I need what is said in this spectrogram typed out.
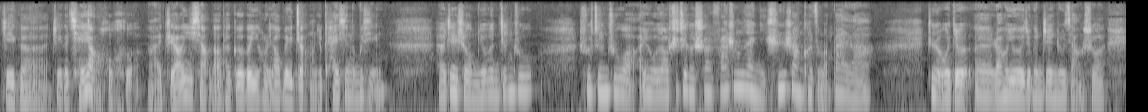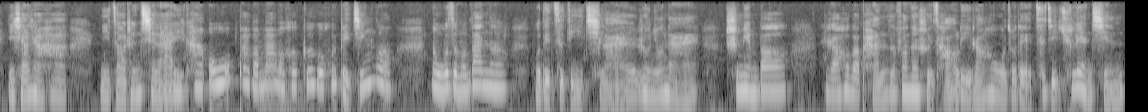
这个这个前仰后合啊，只要一想到他哥哥一会儿要被整，就开心的不行。然后这时候我们就问珍珠。说珍珠啊，哎呦，要是这个事儿发生在你身上，可怎么办啊？这我就呃，然后悠悠就跟珍珠讲说，你想想哈，你早晨起来一看，哦，爸爸妈妈和哥哥回北京了，那我怎么办呢？我得自己起来热牛奶，吃面包，然后把盘子放在水槽里，然后我就得自己去练琴，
